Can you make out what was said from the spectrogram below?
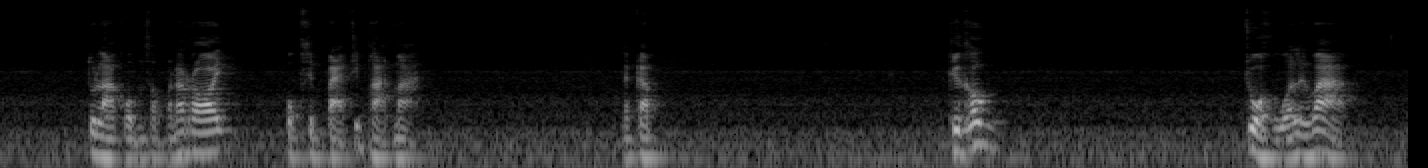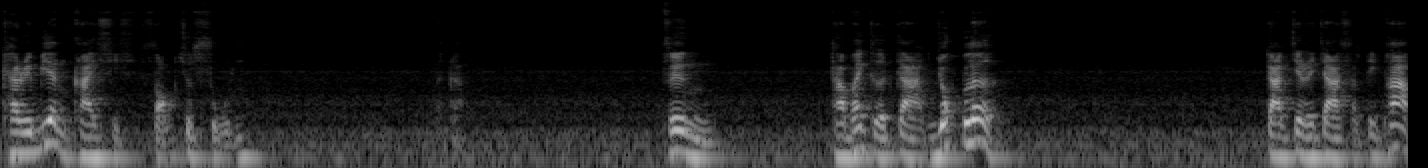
30 ตุลาคม 2568 ที่ผ่านมานะครับ คือเขาจั่วหัวเลยว่า Caribbean Crisis 2.0 นะครับ ซึ่งทำให้เกิดการยกเลิก การเจรจาสันติภาพ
